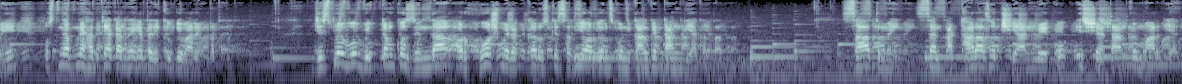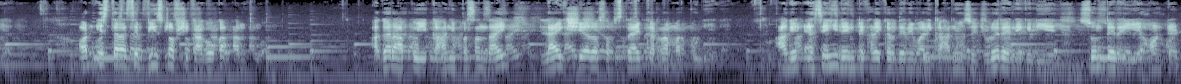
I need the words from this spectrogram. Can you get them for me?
में उसने अपने हत्या करने के तरीकों के बारे में बताया, जिसमें वो विक्टिम को ज़िंदा और होश में रखकर उसके सभी ऑर्गन्स को निकाल के टांग दिया करता था। सात मई सन अठारह सौ छियानवे को इस शैतान को मार दिया गया और इस तरह से बीस्ट ऑफ़ शिकागो का अंत हुआ। अगर आपको ये कहानी पसंद आई लाइक शेयर और सब्सक्राइब करना मत भूलिएगा आगे ऐसे ही रेंगटे खड़े कर देने वाली कहानियों से जुड़े रहने के लिए सुनते रहिए हॉन्टेड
